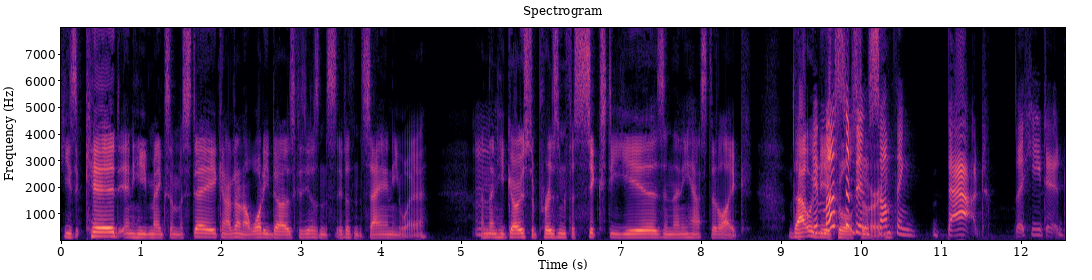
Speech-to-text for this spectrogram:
he's a kid and he makes a mistake, and I don't know what he does because he doesn't it doesn't say anywhere. And Mm. then he goes to prison for sixty years, and then he has to like that would It be must a cool have been story. something bad that he did.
